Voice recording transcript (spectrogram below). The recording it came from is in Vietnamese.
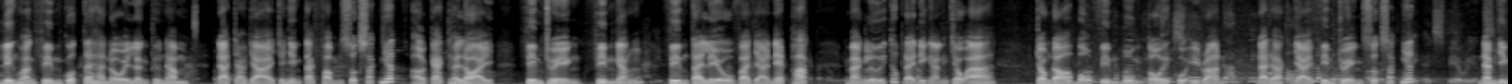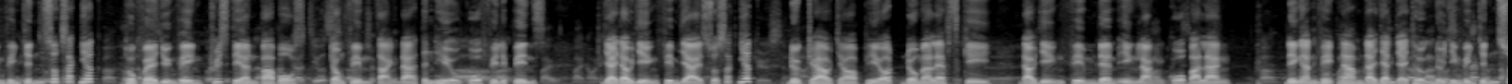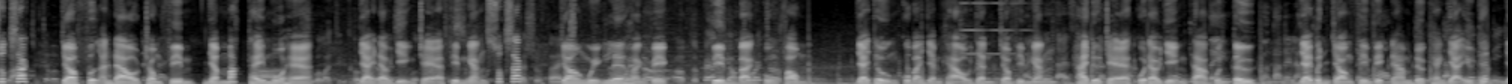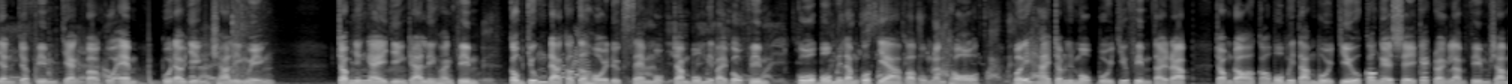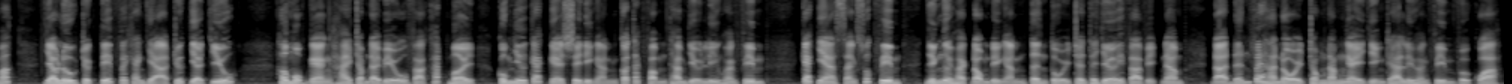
Liên hoan phim quốc tế Hà Nội lần thứ 5 đã trao giải cho những tác phẩm xuất sắc nhất ở các thể loại phim truyện, phim ngắn, phim tài liệu và giải NetPark, mạng lưới thúc đẩy điện ảnh châu Á. Trong đó, bộ phim Buồn tối của Iran đã đoạt giải phim truyện xuất sắc nhất. Nam diễn viên chính xuất sắc nhất thuộc về diễn viên Christian Babos trong phim Tảng đá tín hiệu của Philippines. Giải đạo diễn phim dài xuất sắc nhất được trao cho Piotr Domalevsky, đạo diễn phim Đêm yên lặng của Ba Lan. Điện ảnh Việt Nam đã giành giải thưởng nữ diễn viên chính xuất sắc cho Phương Anh Đào trong phim Nhắm mắt thấy mùa hè, giải đạo diễn trẻ phim ngắn xuất sắc cho Nguyễn Lê Hoàng Việt, phim Bạn cùng phòng, Giải thưởng của ban giám khảo dành cho phim ngắn Hai đứa trẻ của đạo diễn Tạ Quỳnh Tư. Giải bình chọn phim Việt Nam được khán giả yêu thích dành cho phim Chàng vợ của em của đạo diễn Charlie Nguyễn. Trong những ngày diễn ra liên hoan phim, công chúng đã có cơ hội được xem 147 bộ phim của 45 quốc gia và vùng lãnh thổ, với 201 buổi chiếu phim tại rạp, trong đó có 48 buổi chiếu có nghệ sĩ các đoàn làm phim ra mắt, giao lưu trực tiếp với khán giả trước giờ chiếu. Hơn 1.200 đại biểu và khách mời, cũng như các nghệ sĩ điện ảnh có tác phẩm tham dự liên hoan phim, các nhà sản xuất phim, những người hoạt động điện ảnh tên tuổi trên thế giới và Việt Nam đã đến với Hà Nội trong 5 ngày diễn ra liên hoan phim vừa qua.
